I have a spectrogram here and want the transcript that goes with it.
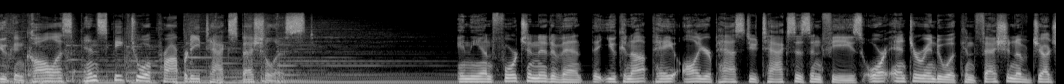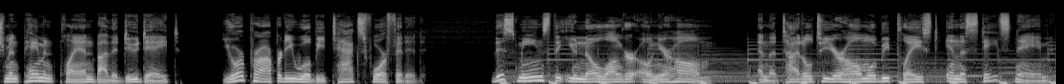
you can call us and speak to a property tax specialist. In the unfortunate event that you cannot pay all your past due taxes and fees or enter into a confession of judgment payment plan by the due date, your property will be tax forfeited. This means that you no longer own your home and the title to your home will be placed in the state's name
